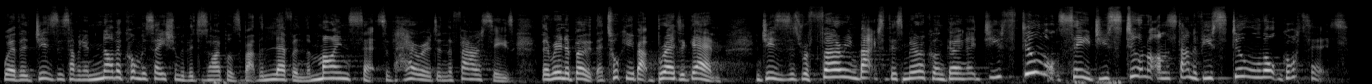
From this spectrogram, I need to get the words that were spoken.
where the, Jesus is having another conversation with the disciples about the leaven, the mindsets of Herod and the Pharisees. They're in a boat, they're talking about bread again. And Jesus is referring back to this miracle and going, Do you still not see? Do you still not understand? Have you still not got it?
